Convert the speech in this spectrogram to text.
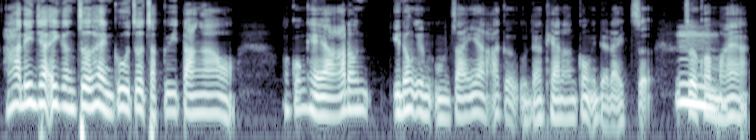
啊恁遮已经做很久，做十几档啊哦。我讲嘿啊，啊拢伊拢毋唔知影，啊个有当听人讲，伊就来做，做看卖啊，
